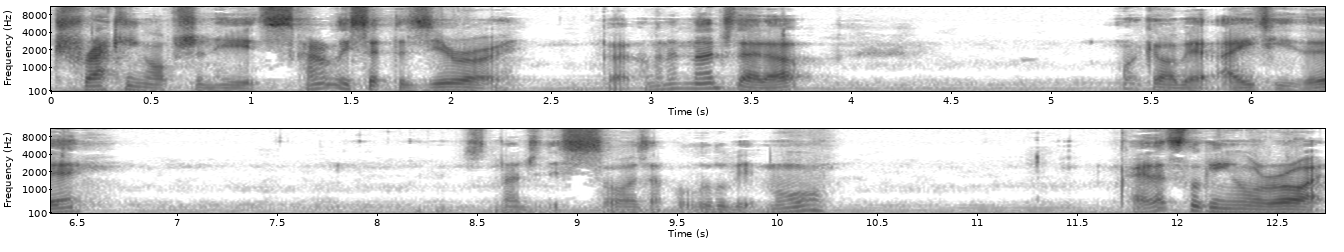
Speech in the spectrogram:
tracking option here. It's currently set to 0. But I'm going to nudge that up. Might go about 80 there. Just nudge this size up a little bit more. Okay, that's looking alright.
